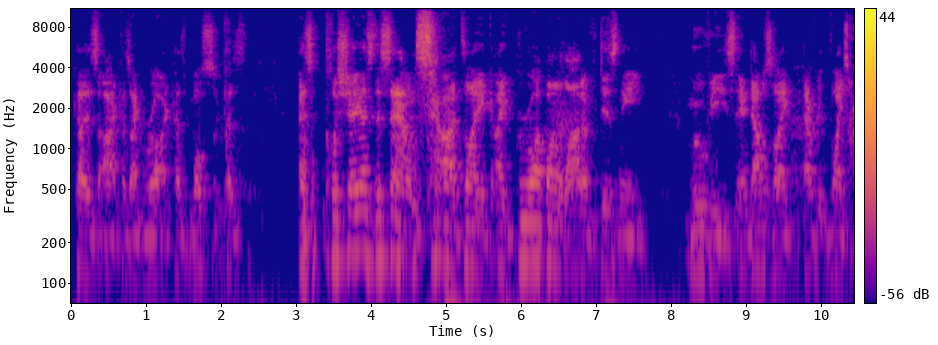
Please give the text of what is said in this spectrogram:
because I because I grew up because most because as cliche as this sounds uh, it's like I grew up on a lot of Disney movies and that was like every like Sorry.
